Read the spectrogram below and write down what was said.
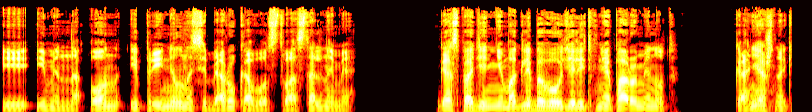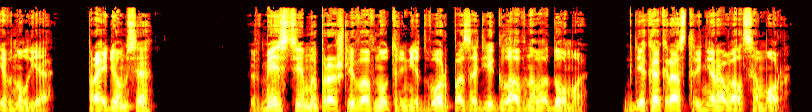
и именно он и принял на себя руководство остальными. «Господин, не могли бы вы уделить мне пару минут?» «Конечно», — кивнул я. «Пройдемся?» Вместе мы прошли во внутренний двор позади главного дома, где как раз тренировался Мор.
